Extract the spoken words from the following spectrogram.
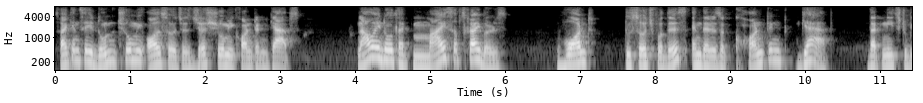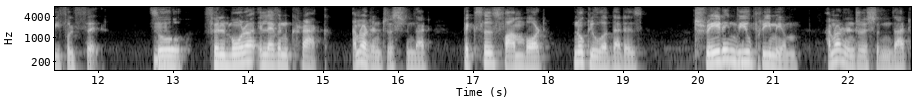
So I can say, don't show me all searches, just show me content gaps. Now I know that my subscribers want to search for this, and there is a content gap that needs to be fulfilled. So Filmora 11 crack, I'm not interested in that. Pixels farm bot, no clue what that is. Trading View Premium, I'm not interested in that.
